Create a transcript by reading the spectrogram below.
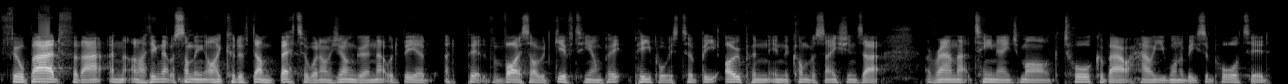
feel bad for that. And, and I think that was something I could have done better when I was younger. And that would be a, a bit of advice I would give to young pe- people is to be open in the conversations that around that teenage mark, talk about how you want to be supported.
